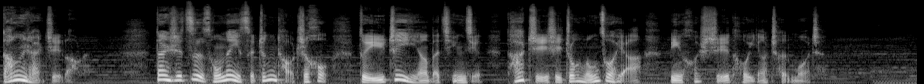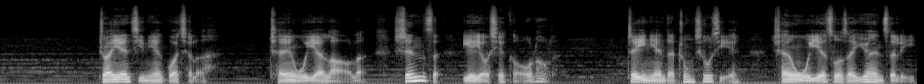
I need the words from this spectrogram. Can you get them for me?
当然知道了。但是自从那次争吵之后，对于这样的情景，他只是装聋作哑，并和石头一样沉默着。转眼几年过去了。陈五爷老了，身子也有些佝偻了。这一年的中秋节，陈五爷坐在院子里，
